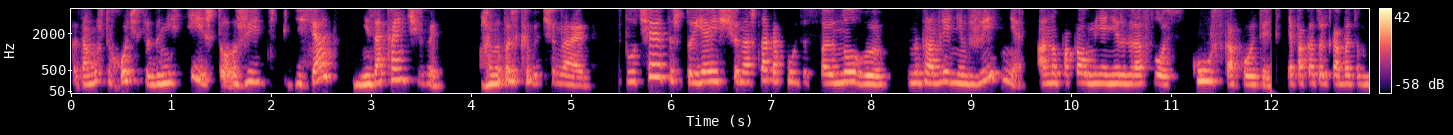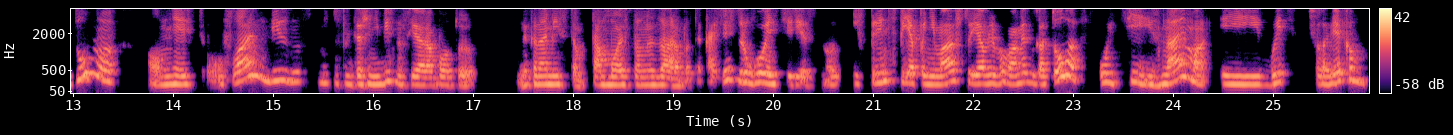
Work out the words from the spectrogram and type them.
потому что хочется донести, что жизнь в 50 не заканчивается, она только начинается. Получается, что я еще нашла какую-то свою новую направление в жизни. Оно пока у меня не разрослось, курс какой-то. Я пока только об этом думаю. А у меня есть офлайн бизнес, ну, в смысле, даже не бизнес, я работаю экономистом, там мой основной заработок, а здесь другой интерес. Ну, и, в принципе, я понимаю, что я в любой момент готова уйти из найма и быть человеком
